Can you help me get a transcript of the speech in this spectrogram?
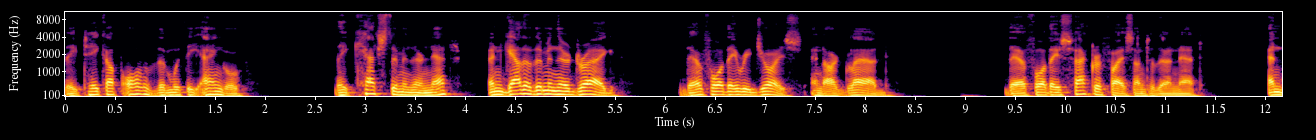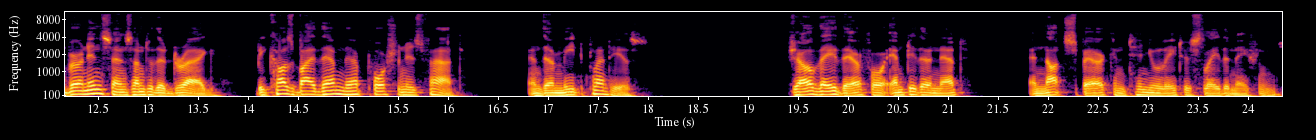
They take up all of them with the angle. They catch them in their net and gather them in their drag. Therefore they rejoice and are glad. Therefore they sacrifice unto their net and burn incense unto their drag, because by them their portion is fat and their meat plenteous. Shall they therefore empty their net and not spare continually to slay the nations?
